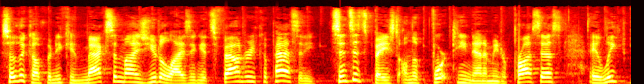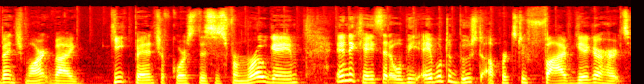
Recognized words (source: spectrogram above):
so the company can maximize utilizing its foundry capacity. Since it's based on the 14 nanometer process, a leaked benchmark by Geekbench, of course, this is from Rogame, indicates that it will be able to boost upwards to 5 GHz,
